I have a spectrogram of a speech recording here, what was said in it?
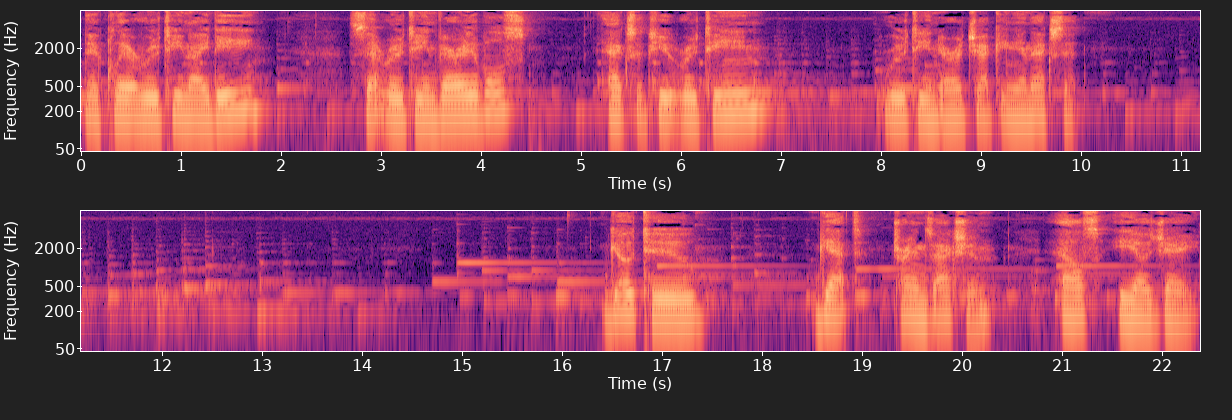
Declare routine ID, set routine variables, execute routine, routine error checking and exit. Go to get transaction else EOJ.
